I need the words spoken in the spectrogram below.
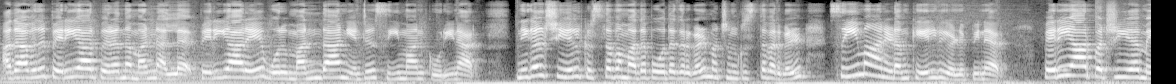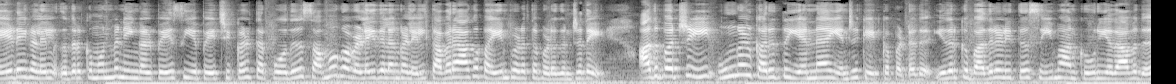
அதாவது பெரியார் பிறந்த மண் அல்ல பெரியாரே ஒரு மண்தான் என்று சீமான் கூறினார். நிகழ்ச்சியில் கிறிஸ்தவ மத போதகர்கள் மற்றும் கிறிஸ்தவர்கள் சீமானிடம் கேள்வி எழுப்பினர். பெரியார் பற்றிய மேடைகளில் இதற்கு முன்பு நீங்கள் பேசிய பேச்சுக்கள் தற்போது சமூக வலைதளங்களில் தவறாக பயன்படுத்தப்படுகின்றதே. அது பற்றி உங்கள் கருத்து என்ன என்று கேட்கப்பட்டது. இதற்கு பதிலளித்து சீமான் கூறியதாவது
